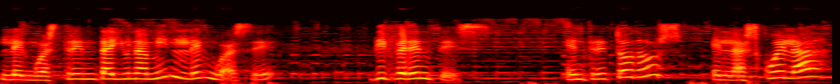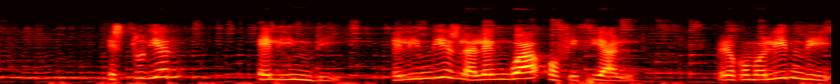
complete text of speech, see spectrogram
lenguas, 31.000 lenguas ¿eh? diferentes. Entre todos, en la escuela estudian el hindi. El hindi es la lengua oficial, pero como el hindi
